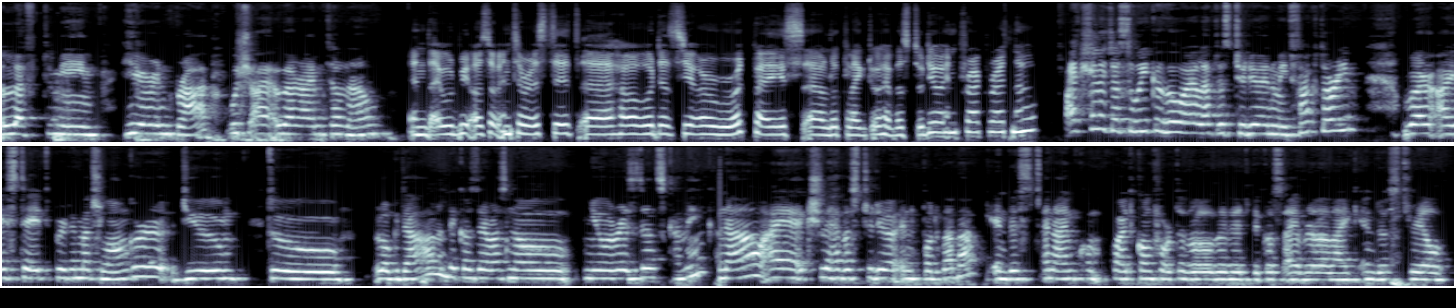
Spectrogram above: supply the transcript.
left me here in Prague, which I where I'm till now. And I would be also interested, uh, how does your workplace uh, look like? Do you have a studio in Prague right now? Actually, just a week ago, I left the studio in MeetFactory, where I stayed pretty much longer due to lockdown because there was no new residents coming. Now I actually have a studio in Podbaba in this, and I'm com- quite comfortable with it because I really like industrial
